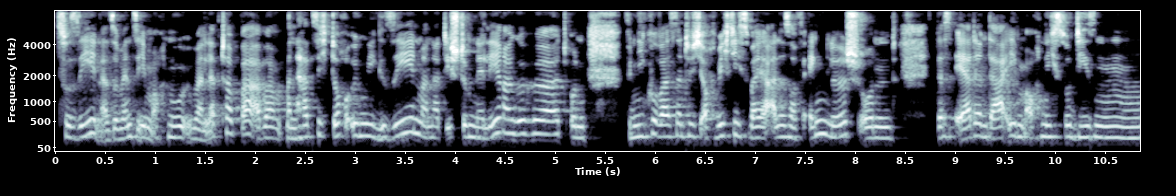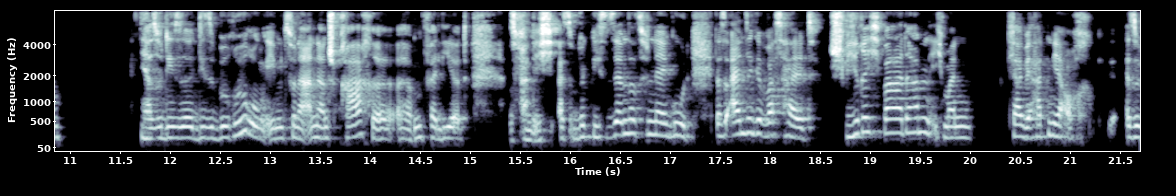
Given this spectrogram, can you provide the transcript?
zu sehen. Also wenn es eben auch nur über einen Laptop war, aber man hat sich doch irgendwie gesehen, man hat die Stimmen der Lehrer gehört und für Nico war es natürlich auch wichtig, es war ja alles auf Englisch und dass er dann da eben auch nicht so diesen ja, so diese, diese Berührung eben zu einer anderen Sprache ähm, verliert. Das fand ich also wirklich sensationell gut. Das Einzige, was halt schwierig war dann, ich meine, klar, wir hatten ja auch, also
